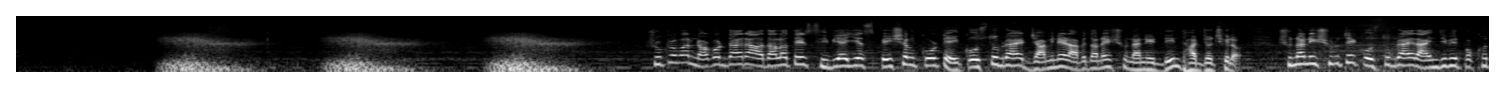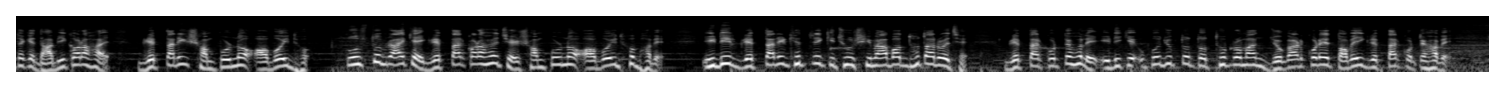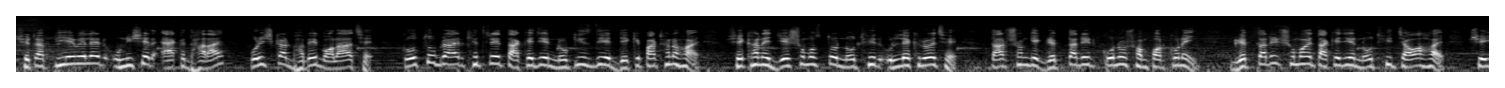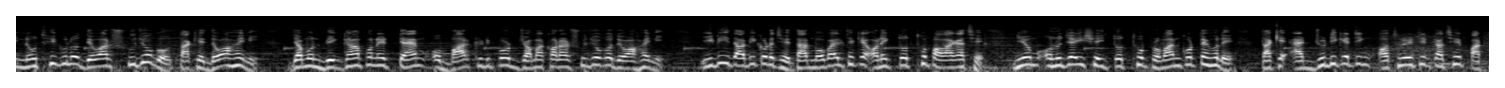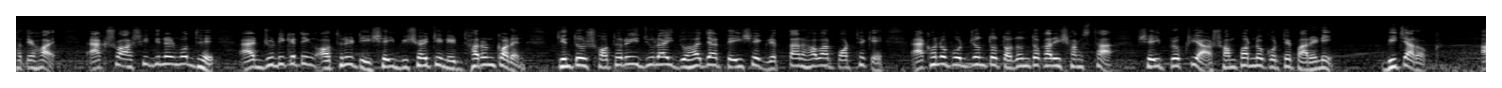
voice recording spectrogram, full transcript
শুক্রবার নগর দায়রা আদালতের সিবিআইয়ের স্পেশাল কোর্টে কৌস্তুভ রায়ের জামিনের আবেদনের শুনানির দিন ধার্য ছিল। শুনানির শুরুতে কৌস্তুভ রায়ের আইনজীবীর পক্ষ থেকে দাবি করা হয়, গ্রেপ্তারি সম্পূর্ণ অবৈধ। কৌস্তুভ রায়কে গ্রেপ্তার করা হয়েছে সম্পূর্ণ অবৈধভাবে। ইডির গ্রেপ্তারির ক্ষেত্রে কিছু সীমাবদ্ধতা রয়েছে। গ্রেপ্তার করতে হলে ইডিকে উপযুক্ত তথ্য প্রমাণ জোগাড় করে তবেই গ্রেপ্তার করতে হবে। সেটা পিএমএল এর উনিশের এক ধারায় পরিষ্কারভাবে বলা আছে। কৌস্তুভ রায়ের ক্ষেত্রে তাকে যে নোটিশ দিয়ে ডেকে পাঠানো হয়, সেখানে যে সমস্ত নথির উল্লেখ রয়েছে, তার সঙ্গে গ্রেপ্তারির কোনো সম্পর্ক নেই। গ্রেপ্তারির সময় তাকে যে নথি চাওয়া হয়, সেই নথিগুলো দেওয়ার সুযোগও তাকে দেওয়া হয়নি। যেমন বিজ্ঞাপনের ট্যাম ও বার্ক রিপোর্ট জমা করার সুযোগও দেওয়া হয়নি। ইডি দাবি করেছে, তার মোবাইল থেকে অনেক তথ্য পাওয়া গেছে। নিয়ম অনুযায়ী সেই তথ্য প্রমাণ করতে হলে তাকে অ্যাডজুডিকেটিং অথরিটির কাছে পাঠাতে হয়। একশো আশি দিনের মধ্যে অ্যাডজুডিকেটিং অথরিটি সেই বিষয়টি নির্ধারণ করেন। কিন্তু সতেরোই জুলাই দু হাজার তেইশে গ্রেপ্তার হওয়ার পর থেকে এখনও পর্যন্ত তদন্তকারী সংস্থা সেই প্রক্রিয়া সম্পন্ন করতে পারেনি। বিচারক,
